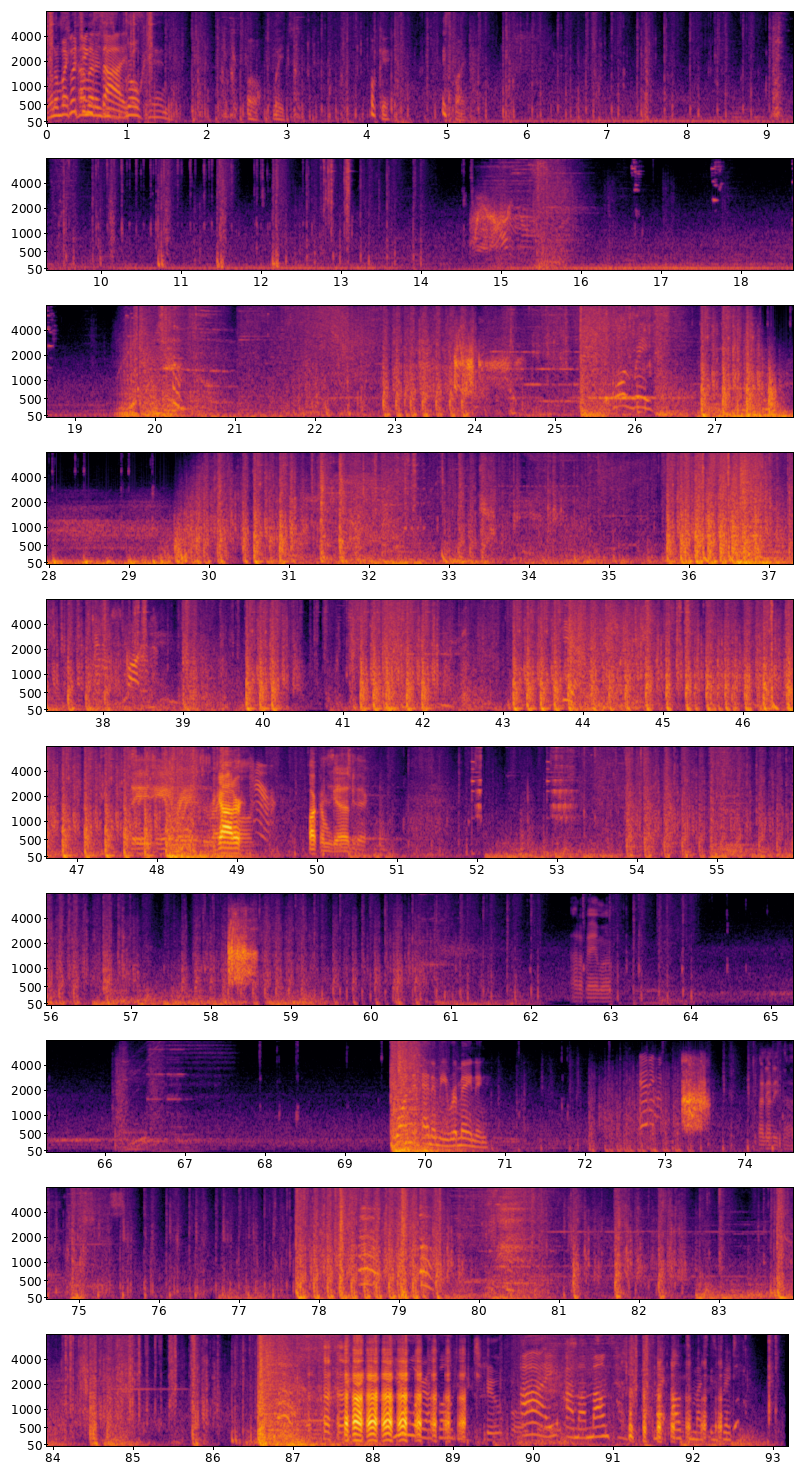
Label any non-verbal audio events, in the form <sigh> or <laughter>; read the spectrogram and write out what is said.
One of my Switching cameras sides. is broken. Oh, wait. Okay. It's fine. Wall raised. Right Got her. long. Fuck, I'm good. Out of ammo. One enemy remaining. <laughs> You were a <laughs> boulder. I am a mountain. My ultimate is ready.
